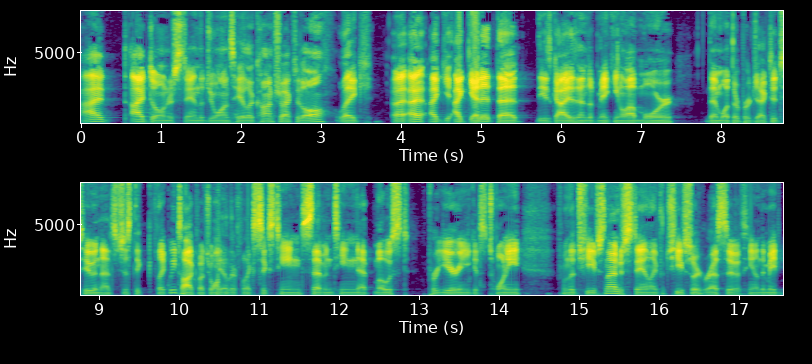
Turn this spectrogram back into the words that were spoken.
I I don't understand the Jawaan Taylor contract at all. Like I, I I get it that these guys end up making a lot more than what they're projected to, and that's just the like we talked about Jawaan Taylor for like 16, 17 at most per year, and he gets 20 from the Chiefs. And I understand like the Chiefs are aggressive. You know, they made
